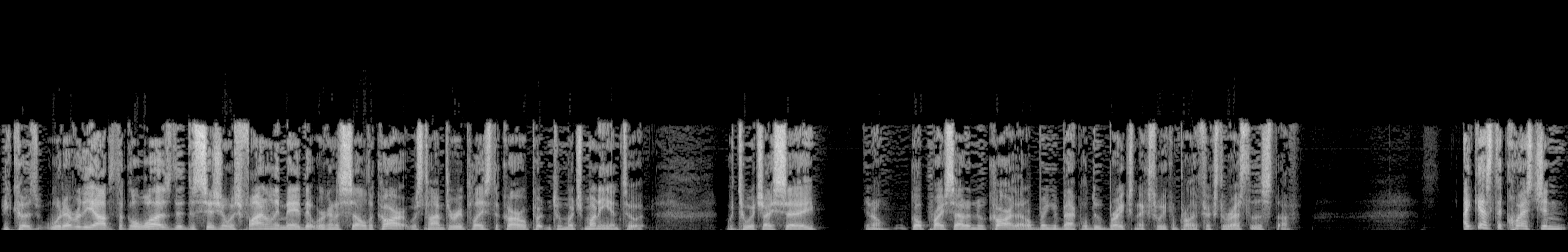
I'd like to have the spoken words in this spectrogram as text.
because whatever the obstacle was, the decision was finally made that we're going to sell the car. It was time to replace the car. We're putting too much money into it. To which I say, you know, go price out a new car. That'll bring you back. We'll do brakes next week and probably fix the rest of the stuff. I guess the question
